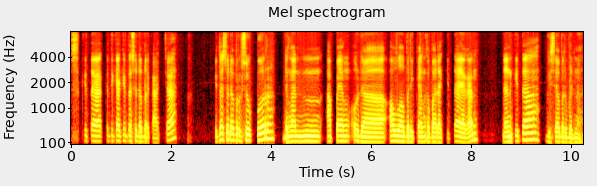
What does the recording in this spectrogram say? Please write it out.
Kita ketika kita sudah berkaca, kita sudah bersyukur dengan apa yang udah Allah berikan kepada kita ya kan? Dan kita bisa berbenah.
